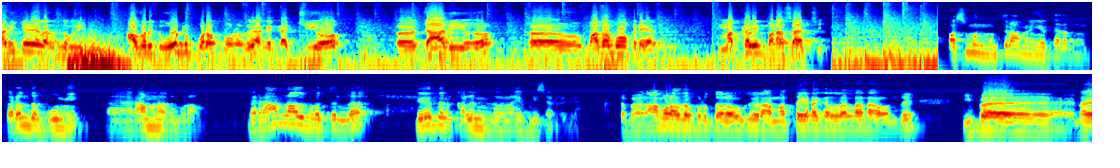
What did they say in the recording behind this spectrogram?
மதிக்கவே இல்லை அந்த தொகுதி. அவருக்கு ஓட்டு போட போறது அங்க கட்சியோ ஜாதியோ மதமோ கிடையாது. மக்களின் மனசாட்சி. பசுமன் முத்துராமலிங்க திறந்த பிறந்த பூமி ராமநாதபுரம். இந்த ராமநாதபுரத்துல தேர்தல் கள நிலவரம் எப்படி சார் இருக்கு? இப்ப ராமநாதம் பொறுத்த அளவுக்கு நான் மற்ற இடங்கள்ல எல்லாம் நான் வந்து இப்ப நான்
